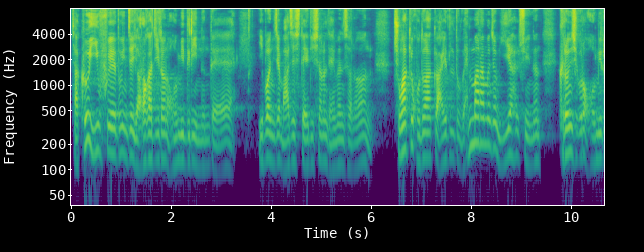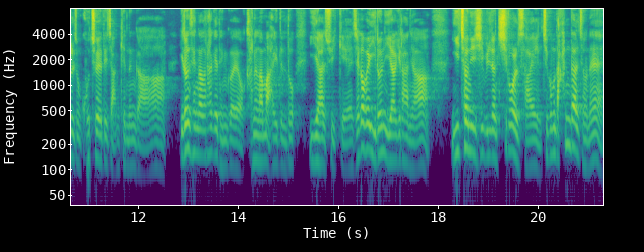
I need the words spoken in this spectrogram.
자, 그 이후에도 이제 여러 가지 이런 어미들이 있는데 이번 이제 마제스트 에디션을 내면서는 중학교, 고등학교 아이들도 웬만하면 좀 이해할 수 있는 그런 식으로 어미를 좀 고쳐야 되지 않겠는가. 이런 생각을 하게 된 거예요. 가능하면 아이들도 이해할 수 있게. 제가 왜 이런 이야기를 하냐. 2021년 7월 4일, 지금부터 한달 전에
